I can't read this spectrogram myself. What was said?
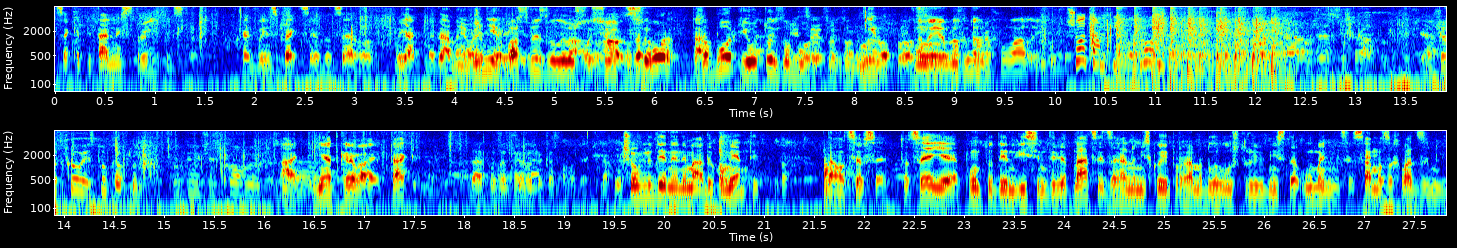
Це капітальне строїтельство. Якби інспекція до цього. Ну як, ми да, ми Ні, ви можемо ні, вас визвали ось Ось забор, так. забор і отой забор. отой забор. Ні вопрос. Ми його розумієте, пофотографували. Що там ті подробно? Участковий стукав тут. А, не відкривають, так? Так, позавчора така сама. Якщо в людини немає документів на оце все, то це є пункт 1.8.19 загальноміської програми благоустрою міста Умані, це самозахват землі.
